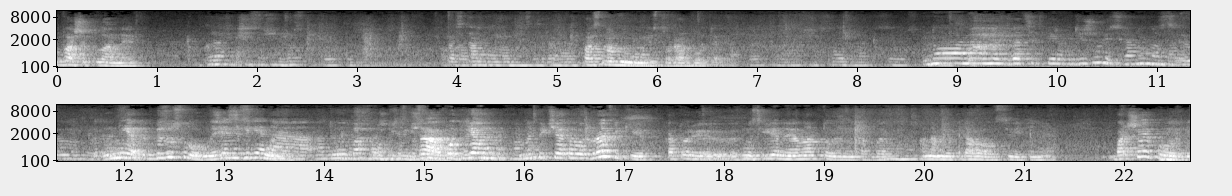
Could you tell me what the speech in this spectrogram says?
ваши планы График сейчас очень жесткий, поэтому По основному месту работы. по основному месту работы? Но она у нас 21 дежурит, все равно у нас... э, Нет, безусловно, я не спорю. Анатольевна скажет. еще. Да, вот я напечатала графики, которые мы с Еленой Анатольевной, как бы, она мне подавала сведения. Большая просьба,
